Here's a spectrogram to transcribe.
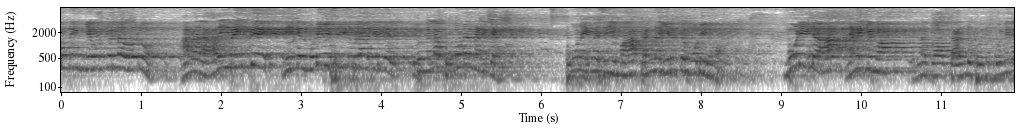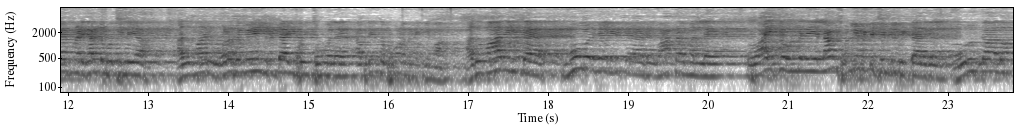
ஒண்ணு இங்க ஒண்ணு எல்லாம் வரும். ஆனால் அதை வைத்து நீங்கள் முடிவு செய்து விடாதீர்கள். இவங்க எல்லாம் போன நினைக்கிறேன். பூனை என்ன செய்யுமா? கண்ணை இருக்க மூடிடுமா? மூடிட்டா நினைக்குமா? என்னப்பா கரண்ட் போச்சு கொஞ்ச நேரம் முன்னாடி கரண்ட் போச்சு இல்லையா? அது மாதிரி உலகமே இருட்டாகி போயிடுச்சு போல அப்படின்னு பூனை நினைக்குமா? அது மாதிரி இந்த மூவர்கள் இருக்கிறார்கள் மாத்திரமல்ல வாய்க்கு வந்ததை எல்லாம் சொல்லிவிட்டு சென்று விட்டார்கள். ஒரு காலம்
